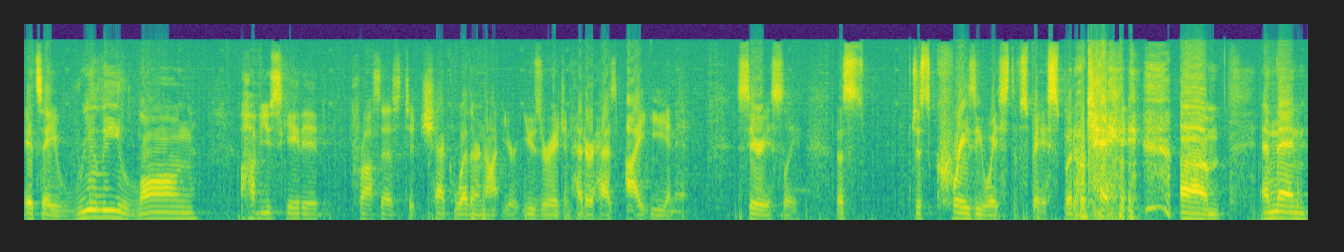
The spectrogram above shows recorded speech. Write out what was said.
it's a really long, obfuscated process to check whether or not your user agent header has IE in it. Seriously, that's just crazy waste of space, but okay. um, and then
